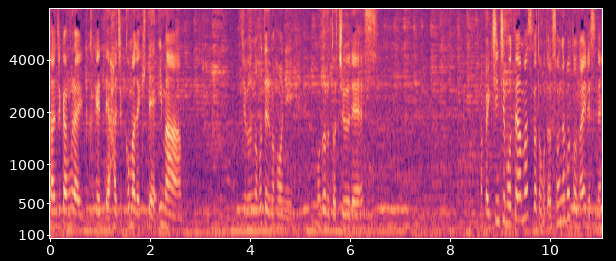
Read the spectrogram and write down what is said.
3時間ぐらいかけて端っこまで来て今自分のホテルの方に戻る途中です。なんか一日持て余すかと思ったらそんなことないですね。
